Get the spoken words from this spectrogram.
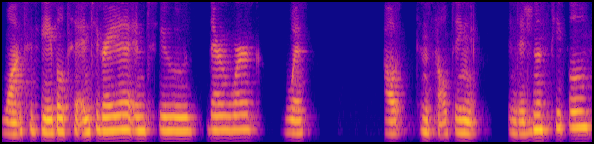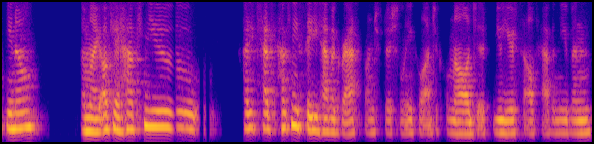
want to be able to integrate it into their work without consulting Indigenous people, you know? I'm like, okay, how can you how, how, how can you say you have a grasp on traditional ecological knowledge if you yourself haven't even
